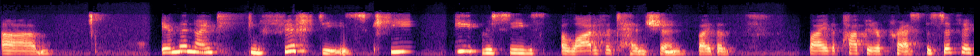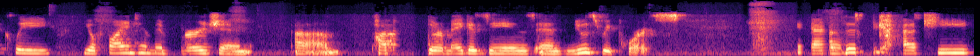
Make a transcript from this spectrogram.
um, in the 1950s, he, he receives a lot of attention by the by the popular press. Specifically, you'll find him emerge in um, popular magazines and news reports. And this because he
